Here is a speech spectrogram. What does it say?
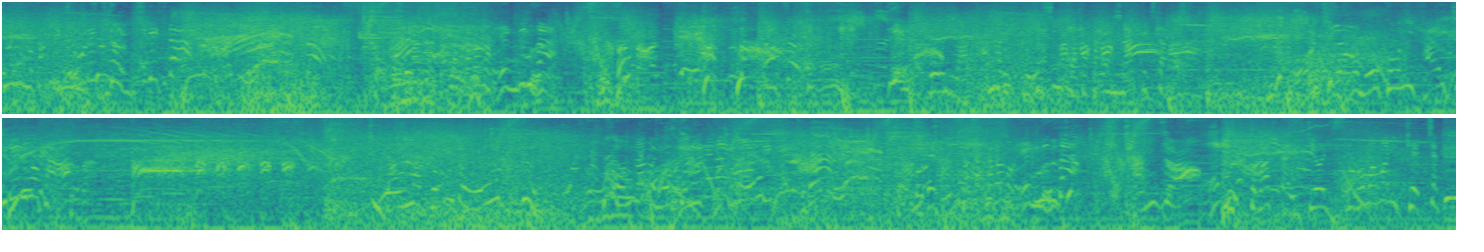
に向かって強烈な一撃だここからの援軍だ本がかなり苦しい戦いになっ。てきたなこの猛攻に耐えきれるのか気がどんどん大きくこんなの避けられないぞここで味方からの援軍だ感情ぶっ飛ばした勢いそのままに決着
